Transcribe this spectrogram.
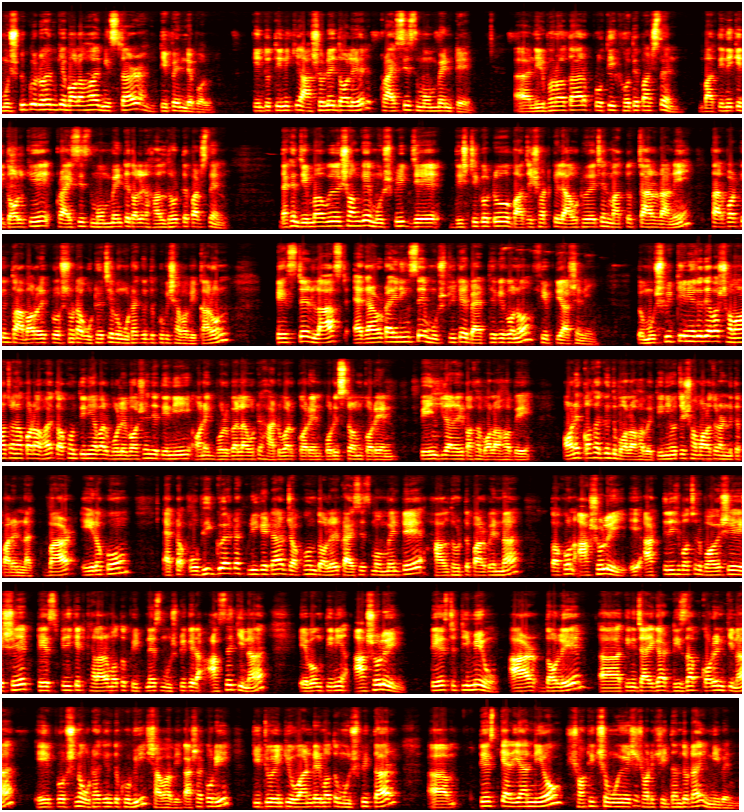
মুশফিকুর রহিমকে বলা হয় মিস্টার ডিপেন্ডেবল। কিন্তু তিনি কি আসলে দলের ক্রাইসিস মুভমেন্টে নির্ভরতার প্রতীক হতে পারছেন? বা তিনি কি দলকে ক্রাইসিস মুভমেন্টে দলের হাল ধরতে পারছেন? দেখেন, জিম্বাবুয়ের সঙ্গে মুশফিক যে দৃষ্টিকটু বাজে শট খেলে আউট হয়েছেন মাত্র চার রানে, তারপর কিন্তু আবারও এই প্রশ্নটা উঠেছে এবং ওঠা কিন্তু খুবই স্বাভাবিক। কারণ, টেস্টের লাস্ট এগারোটা ইনিংসে মুশফিকের ব্যাট থেকে কোনো ফিফটি আসেনি। তো মুশফিককে নিয়ে যদি আবার সমালোচনা করা হয়, তখন তিনি আবার বলে বসেন যে তিনি অনেক ভোরবেলা উঠে হার্ডওয়ার্ক করেন, পরিশ্রম করেন পেইন কিলারের কথা বলা হবে, অনেক কথা কিন্তু বলা হবে। তিনি হচ্ছে সমালোচনা নিতে পারেন না। বাট এইরকম একটা অভিজ্ঞ একটা ক্রিকেটার যখন দলের ক্রাইসিস মুভমেন্টে হাল ধরতে পারবেন না, তখন আসলেই এই আটত্রিশ বছর বয়সে এসে টেস্ট ক্রিকেট খেলার মতো ফিটনেস মুশফিকের আছে কি না এবং তিনি আসলেই টেস্ট টিমেও আর দলে তিনি জায়গা ডিজার্ভ করেন কিনা এই প্রশ্ন ওঠা কিন্তু খুবই স্বাভাবিক। আশা করি টি টোয়েন্টি ওয়ানডের মতো মুশফিক তার টেস্ট ক্যারিয়ার নিয়েও সঠিক সময়ে এসে সঠিক সিদ্ধান্তটাই নেবেন।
